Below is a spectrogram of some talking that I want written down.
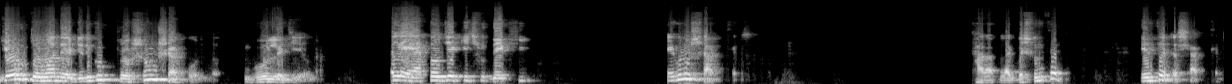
কেউ তোমাদের যদি খুব প্রশংসা করল বললে যেও না। তাহলে এত যে কিছু দেখি এগুলো স্বার্থের। খারাপ লাগবে শুনতে কিন্তু এটা স্বার্থের।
